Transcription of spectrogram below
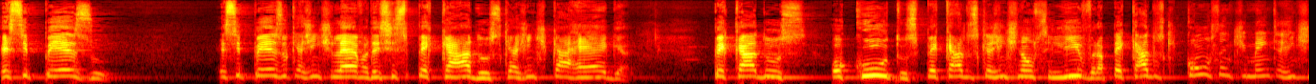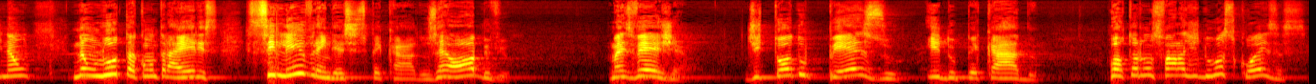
Esse peso, esse peso que a gente leva, desses pecados que a gente carrega, pecados ocultos, pecados que a gente não se livra, pecados que constantemente a gente não, não luta contra eles, se livrem desses pecados, é óbvio. Mas veja, de todo o peso e do pecado, o autor nos fala de duas coisas.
